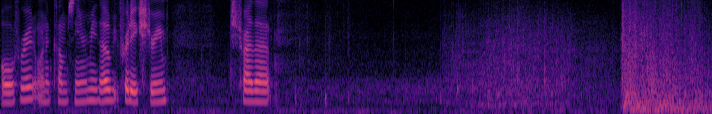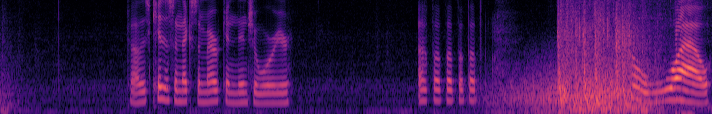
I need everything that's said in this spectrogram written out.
over it when it comes near me? That would be pretty extreme. Let's try that. God, this kid is the next American Ninja Warrior. Up, up, up, up, up. Oh, wow.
